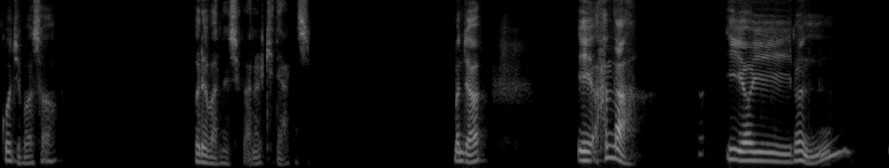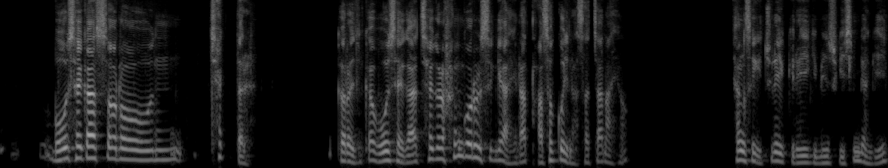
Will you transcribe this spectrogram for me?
꼬집어서 은혜받는 시간을 기대하겠습니다. 먼저 이 한나 이 여인은 모세가 써놓은 책들 그러니까 모세가 책을 한 권을 쓴 게 아니라 다섯 권이나 썼잖아요. 창세기, 출애굽기, 레위기, 민수기, 신명기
